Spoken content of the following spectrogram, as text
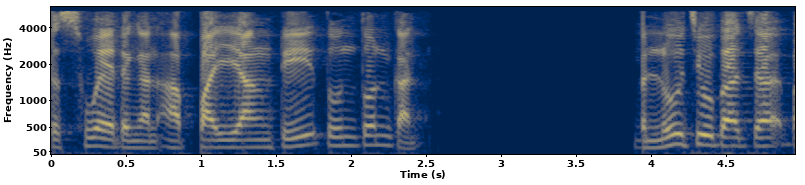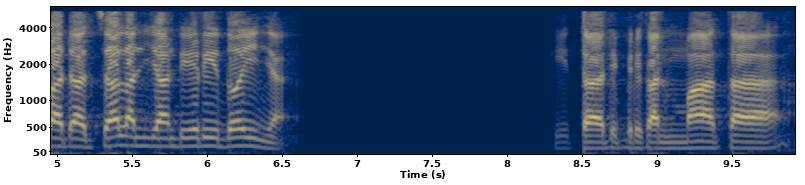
sesuai dengan apa yang dituntunkan. Menuju pada jalan yang diridhoinya. Kita diberikan mata,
